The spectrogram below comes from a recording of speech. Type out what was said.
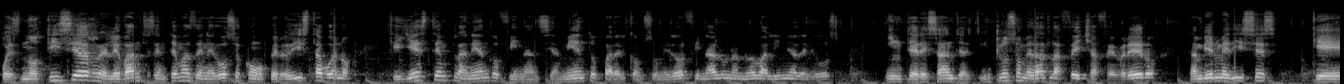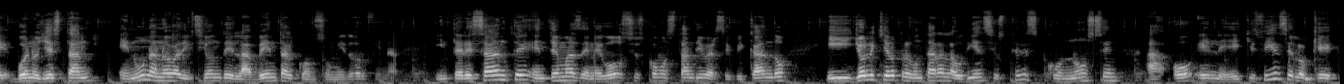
pues noticias relevantes en temas de negocio como periodista, bueno, que ya estén planeando financiamiento para el consumidor final, una nueva línea de negocio interesante. Incluso me das la fecha, febrero. También me dices que, bueno, ya están en una nueva división de la venta al consumidor final. Interesante en temas de negocios, cómo están diversificando. Y yo le quiero preguntar a la audiencia, ¿ustedes conocen a OLX? Fíjense lo que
